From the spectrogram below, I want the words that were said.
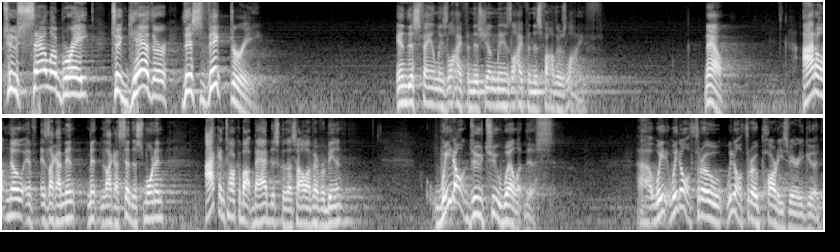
to celebrate together this victory in this family's life, in this young man's life, in this father's life. Now, I don't know if, as like I meant, meant like I said this morning, I can talk about Baptists because that's all I've ever been. We don't do too well at this. Uh, we, we, don't throw, we don't throw parties very good.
